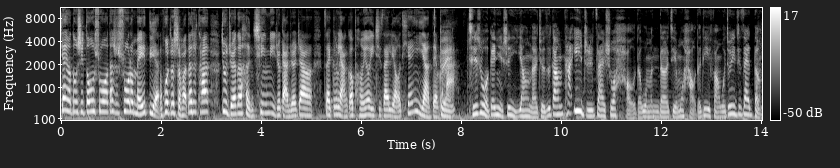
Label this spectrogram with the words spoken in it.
样样东西都说，但是说了没点或者什么，但是他就觉得很亲密，就感觉这样在跟两个朋友一起在聊天一样，对吧？其实我跟你是一样的。九子刚他一直在说好的，我们的节目好的地方，我就一直在等。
